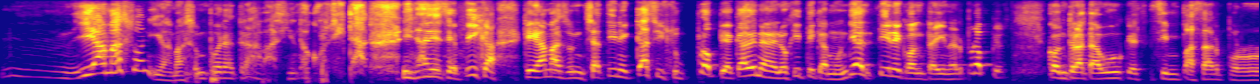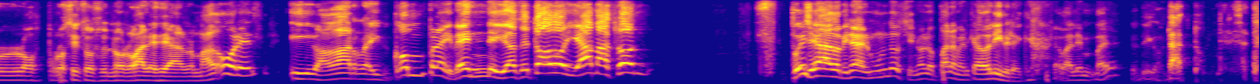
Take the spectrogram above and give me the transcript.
Mm, y Amazon, y Amazon por atrás va haciendo cositas. Y nadie se fija que Amazon ya tiene casi su propia cadena de logística mundial. Tiene container propios, contrata buques sin pasar por los procesos normales de armadores. Y agarra y compra y vende y hace todo. Y Amazon puede llegar a dominar el mundo si no lo para Mercado Libre, que ahora vale, ¿vale? digo, dato interesante.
